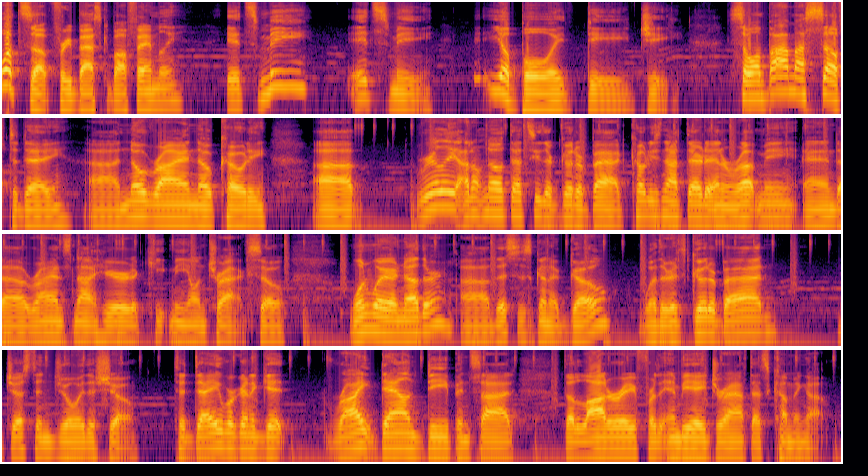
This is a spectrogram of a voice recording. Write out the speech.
What's up, free basketball family? It's me, it's me, your boy DG. So I'm by myself today. Uh, no Ryan, no Cody. Uh, really, I don't know if that's either good or bad. Cody's not there to interrupt me, and uh, Ryan's not here to keep me on track. So, one way or another, uh, this is going to go. Whether it's good or bad, just enjoy the show. Today, we're going to get right down deep inside the lottery for the NBA draft that's coming up.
